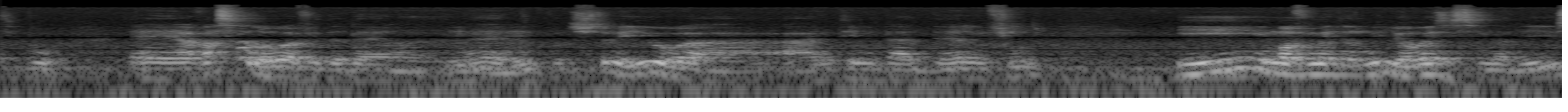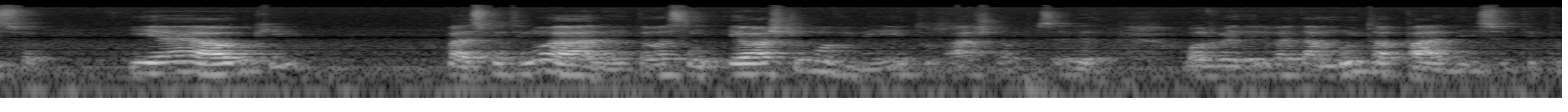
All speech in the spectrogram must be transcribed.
tipo, é, avassalou a vida dela, né? Uhum. Tipo, destruiu a, a intimidade dela, enfim. E movimentando milhões em cima disso. E é algo que vai se continuar, né? Então, assim, eu acho que o movimento, acho não, com certeza, o movimento ele vai estar muito a par disso, tipo,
